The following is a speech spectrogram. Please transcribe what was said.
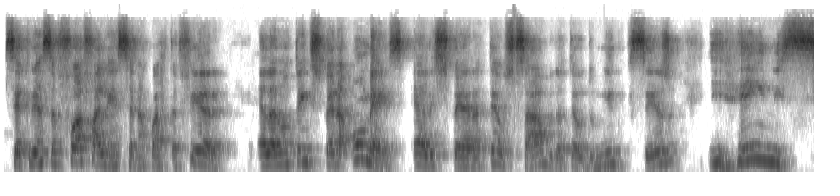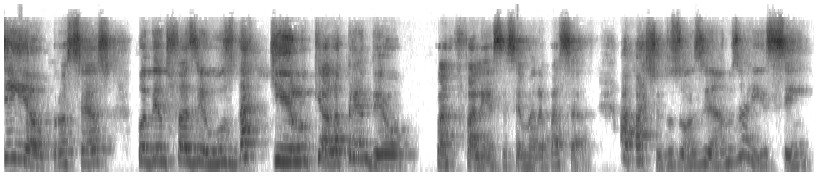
Se a criança for à falência na quarta-feira, ela não tem que esperar um mês, ela espera até o sábado, até o domingo, que seja, e reinicia o processo, podendo fazer uso daquilo que ela aprendeu com a falência semana passada. A partir dos 11 anos, aí sim,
